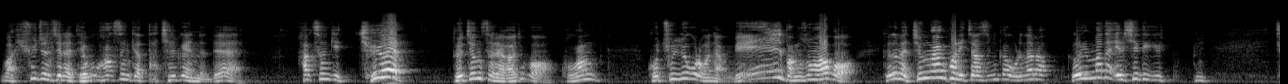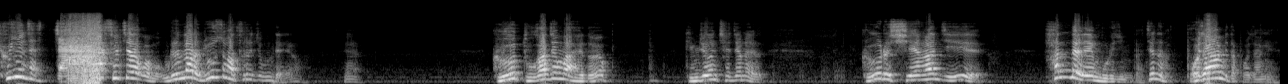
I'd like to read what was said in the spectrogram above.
막 휴전선에 대북 학생기가 다 철거했는데 학생기 젖 더 정설해가지고 고강 고출력으로 그냥 매일 방송하고 그 다음에 전광판 있지 않습니까? 우리나라? 그 얼마나 LCD 휴전선에 쫙 설치하고 우리나라 뉴스만 틀어주면 돼요. 예. 그 두 가지만 해도요 김정은 체제는 그거를 시행한 지 한 달에 무너집니다. 저는 보장합니다 보장해.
